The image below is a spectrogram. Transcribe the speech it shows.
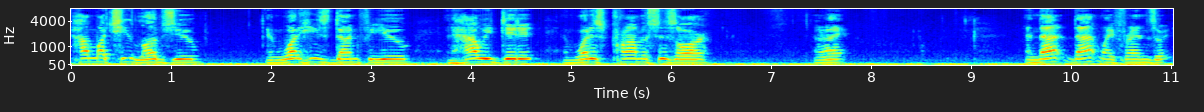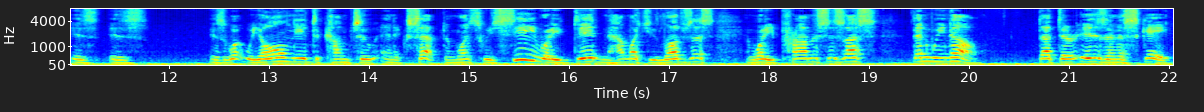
how much He loves you, and what He's done for you, and how He did it, and what His promises are. All right, and that that, my friends, are, is is is what we all need to come to and accept. And once we see what He did and how much He loves us and what He promises us, then we know that there is an escape,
